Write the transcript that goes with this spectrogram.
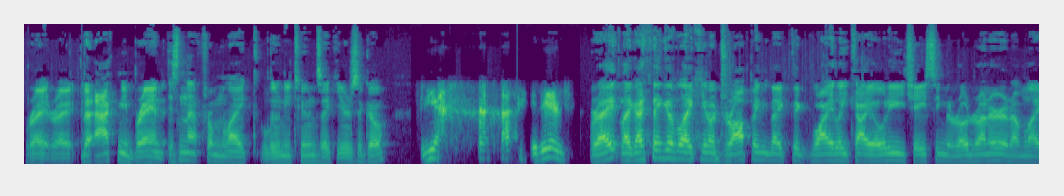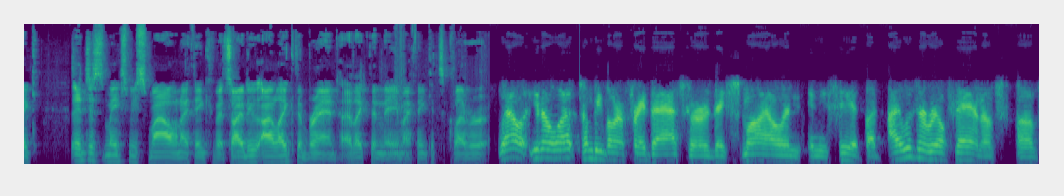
Right, right. The Acme brand isn't that from like Looney Tunes, like years ago? Yeah, it is. Right? Like I think of like, you know, dropping like the Wile E. Coyote chasing the Roadrunner and I'm like, It just makes me smile when I think of it. So I do. I like the brand. I like the name. I think it's clever. Well, you know what? Some people are afraid to ask, or they smile and, and you see it. But I was a real fan of of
